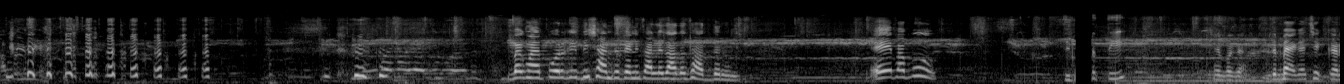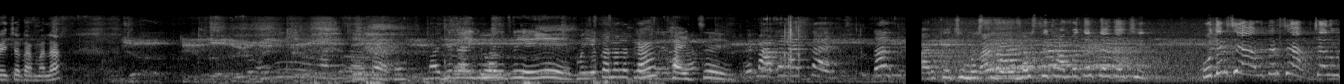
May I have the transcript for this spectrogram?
आता नाही खाईन. बघ मला पोरग किती शांततेने चाललंय दादाचा हात धरून. ए बाबू. ती हे बघा ते बॅगा चेक करायच्यात आम्हाला. माझी काय मागितलं हे मग एकाला का? खायचंय. मस्ती बघा मस्ती थांबतच नाही त्याची. से आ, चल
